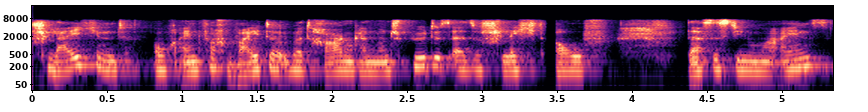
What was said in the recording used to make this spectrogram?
schleichend auch einfach weiter übertragen kann. Man spürt es also schlecht auf. Das ist die Nummer eins.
